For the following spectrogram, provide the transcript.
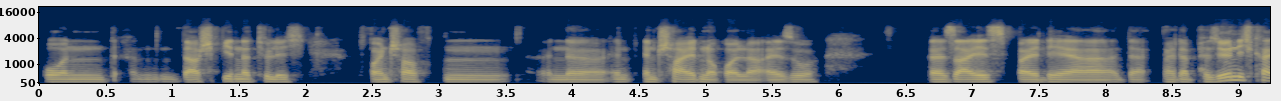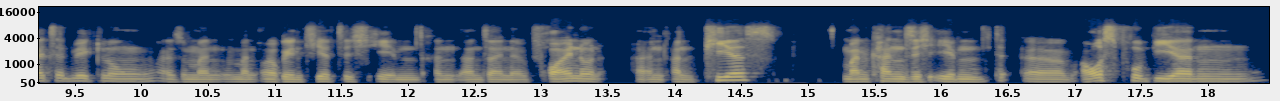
Und ähm, da spielen natürlich Freundschaften eine en entscheidende Rolle. Also äh, sei es bei der, der, bei der Persönlichkeitsentwicklung, also man, man orientiert sich eben an, an seine Freunde und an, an Peers. Man kann sich eben äh, ausprobieren,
